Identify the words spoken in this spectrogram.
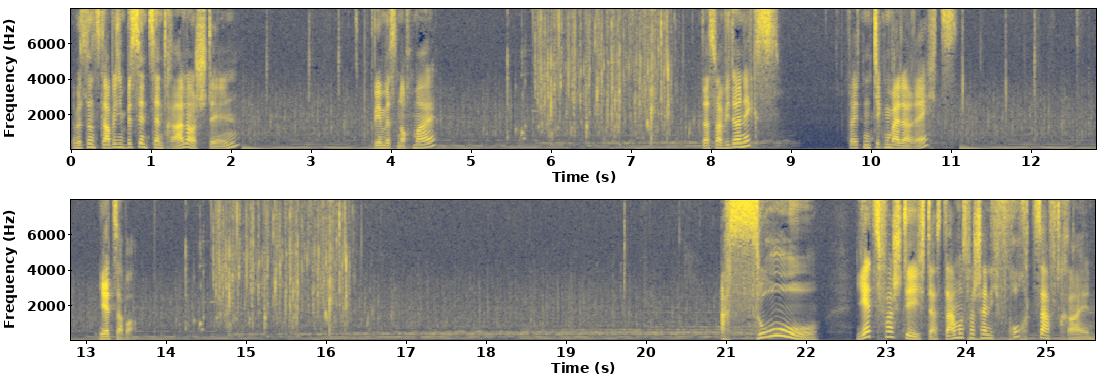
Da müssen wir uns, glaube ich, ein bisschen zentraler stellen. Probieren wir es nochmal. Das war wieder nix. Vielleicht einen Ticken weiter rechts. Jetzt aber. Ach so. Jetzt verstehe ich das. Da muss wahrscheinlich Fruchtsaft rein.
